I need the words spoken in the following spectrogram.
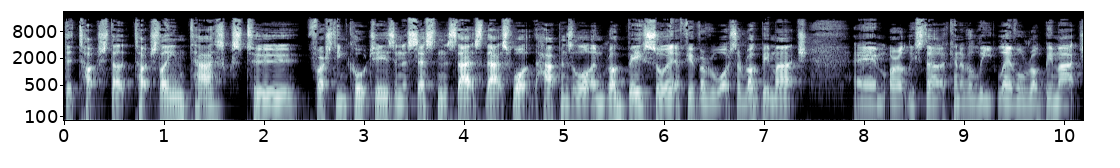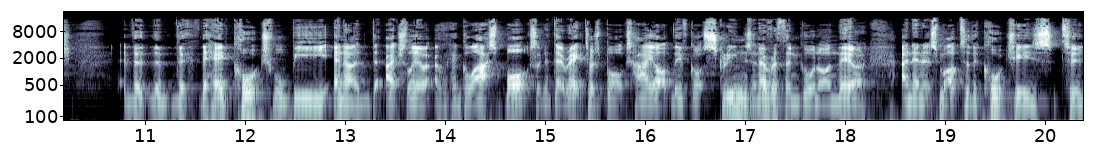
the touch touchline tasks to first team coaches and assistants. That's that's what happens a lot in rugby. So if you've ever watched a rugby match, um, or at least a kind of elite level rugby match, the, the, the, the head coach will be in a actually a, like a glass box, like a director's box high up. They've got screens and everything going on there, and then it's up to the coaches to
